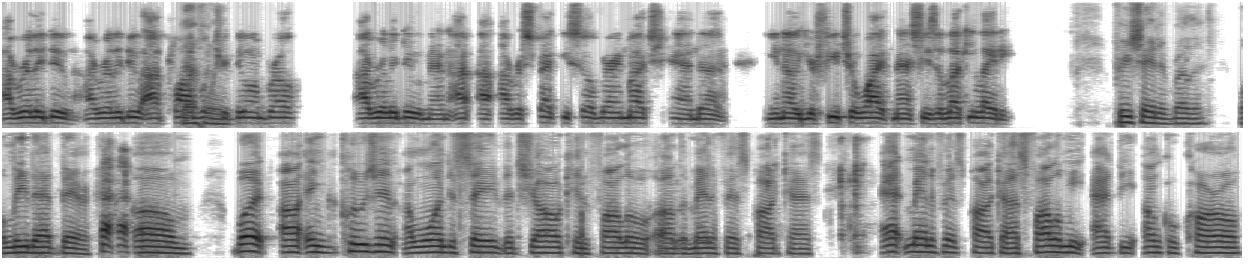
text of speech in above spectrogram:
I really do. I really do. I applaud Definitely. what you're doing, bro. I really do, man. I, I, I respect you so very much, and uh, you know your future wife, man. She's a lucky lady. Appreciate it, brother. We'll leave that there. um, but uh, in conclusion, I wanted to say that y'all can follow uh, the Manifest Podcast at Manifest Podcast. Follow me at the Uncle Carl.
